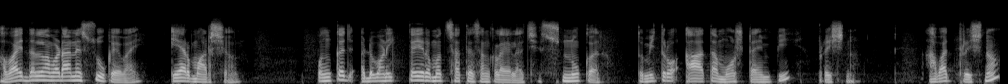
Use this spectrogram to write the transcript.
હવાઈ દળના વડાને શું કહેવાય? એર માર્શલ પંકજ અડવાણી કઈ રમત સાથે સંકળાયેલા છે? સ્નૂકર તો મિત્રો, આ હતા મોસ્ટ ટાઈમપી પ્રશ્ન. આવા જ પ્રશ્ન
